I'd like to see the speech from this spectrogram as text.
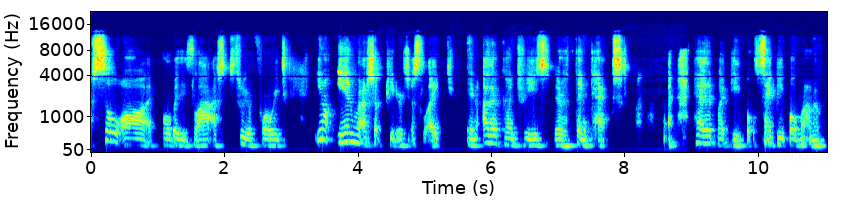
so odd over these last three or four weeks. You know, in Russia, Peter, just like in other countries, there are think tanks headed by people, same people run them,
